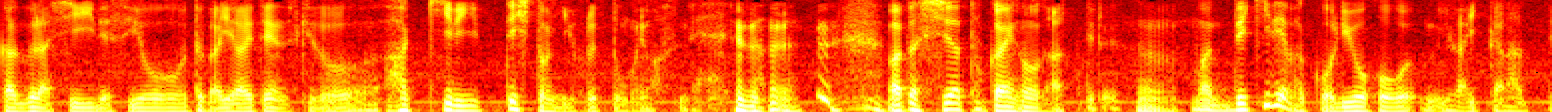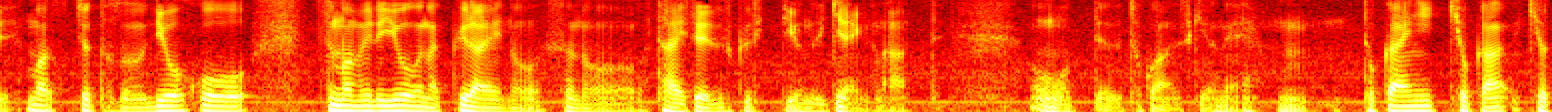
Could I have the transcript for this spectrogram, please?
舎暮らしいいですよとか言われてるんですけど、はっきり言って人によると思いますね。私は都会の方が合ってる。うんまあ、できればこう両方がいいかなって、まあ、ちょっとその両方つまめるようなくらいのその体制作りっていうのできないかなって思ってるところなんですけどね。うん、都会に許可許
